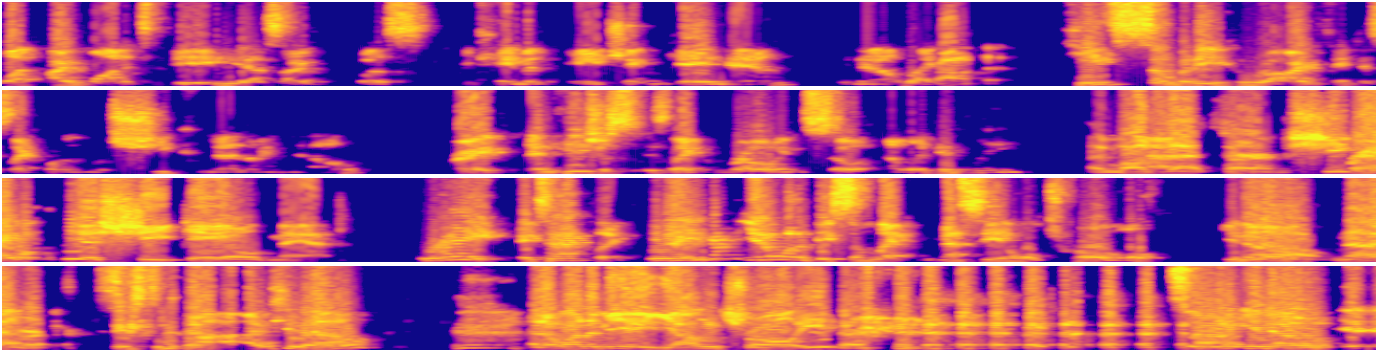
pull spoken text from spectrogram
what I wanted to be as I was became an aging gay man. You know, like Got it. he's somebody who I think is like one of the most chic men I know, right? And he just is like growing so elegantly. I love Yeah. that term. I Right? want to be a she gay old man. Right, exactly. You know, you don't, you don't want to be some like messy old troll, you know, no, never. 65, you know? I don't want to be a young troll either. So, you know, it,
